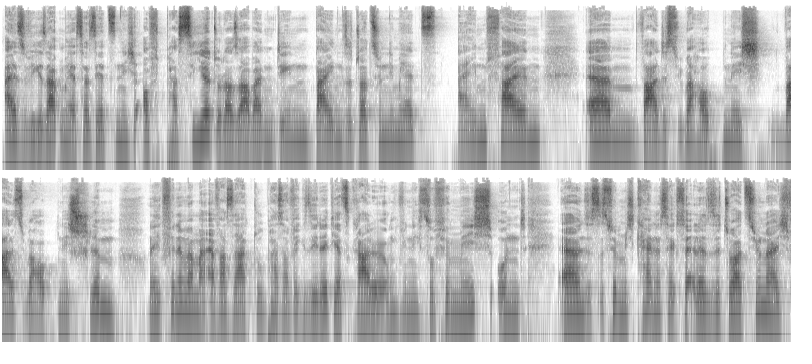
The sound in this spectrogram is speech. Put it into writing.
Also wie gesagt, mir ist das jetzt nicht oft passiert oder so, aber in den beiden Situationen, die mir jetzt einfallen, ähm, war das überhaupt nicht, war das überhaupt nicht schlimm. Und ich finde, wenn man einfach sagt, du, pass auf, ich sehe das jetzt gerade irgendwie nicht so für mich und äh, das ist für mich keine sexuelle Situation, ich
